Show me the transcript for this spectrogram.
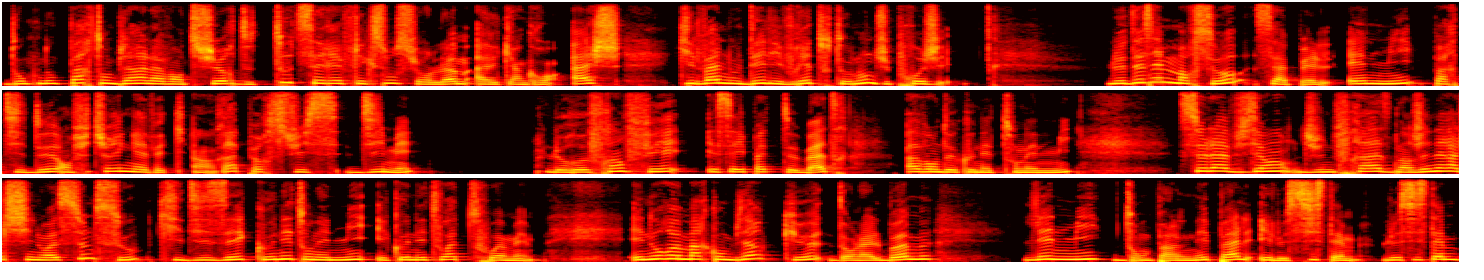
Donc nous partons bien à l'aventure de toutes ces réflexions sur l'homme avec un grand H qu'il va nous délivrer tout au long du projet. Le deuxième morceau s'appelle Ennemi, partie 2, en featuring avec un rappeur suisse, Dime. Le refrain fait Essaye pas de te battre avant de connaître ton ennemi. Cela vient d'une phrase d'un général chinois Sun Tzu qui disait Connais ton ennemi et connais-toi toi-même. Et nous remarquons bien que dans l'album, L'ennemi dont parle Népal est le système, le système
